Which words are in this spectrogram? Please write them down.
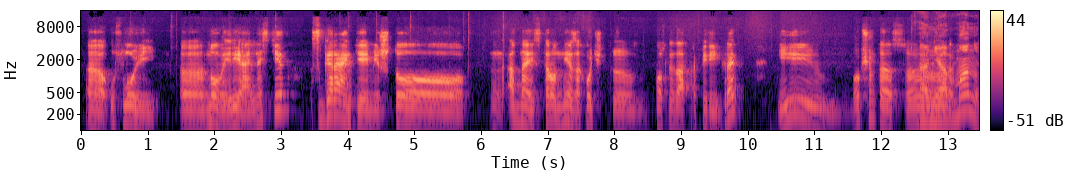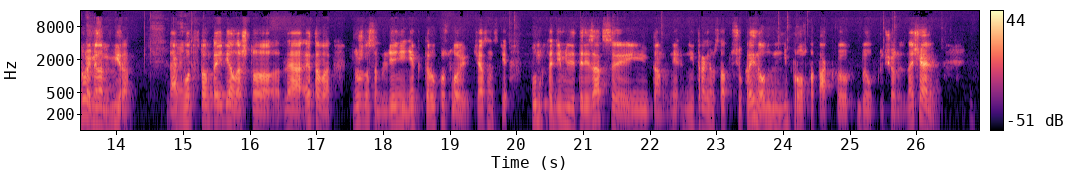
э, условий э, новой реальности, с гарантиями, что одна из сторон не захочет э, послезавтра переиграть, и, в общем-то, с Они обманут. временем мира. Так Они... вот в том-то и дело, что для этого нужно соблюдение некоторых условий. В частности, пункт о демилитаризации и там, нейтральном статусе Украины, он не просто так э, был включен изначально.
